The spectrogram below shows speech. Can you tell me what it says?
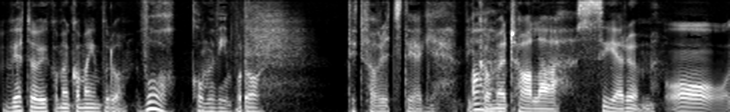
vet du vad vi kommer komma in på då? Vad kommer vi in på då? Ditt favoritsteg. Vi Ah. kommer tala serum. Åh,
